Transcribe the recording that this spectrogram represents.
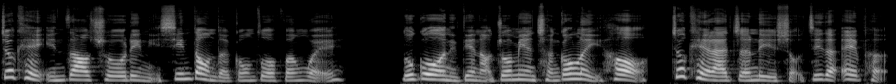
就可以营造出令你心动的工作氛围。如果你电脑桌面成功了以后，就可以来整理手机的 App，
